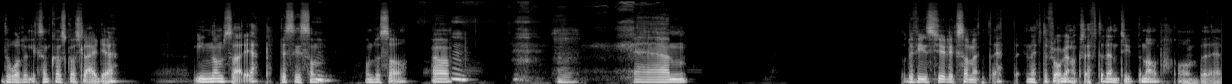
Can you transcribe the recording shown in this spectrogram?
dåligt liksom, kunskapsläge eh, inom Sverige, precis som, mm. som du sa. Ja. Um, och det finns ju liksom ett, ett, en efterfrågan också efter den typen av, av eh,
